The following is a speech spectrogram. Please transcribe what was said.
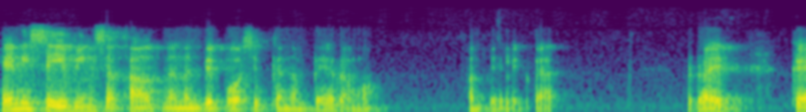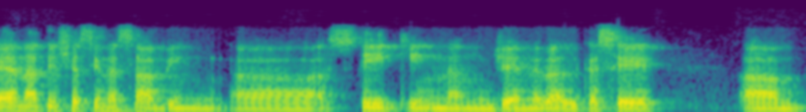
any savings account na nag-deposit ka ng pera mo. Something like that. Right? Kaya natin siya sinasabing uh, staking ng general kasi um,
